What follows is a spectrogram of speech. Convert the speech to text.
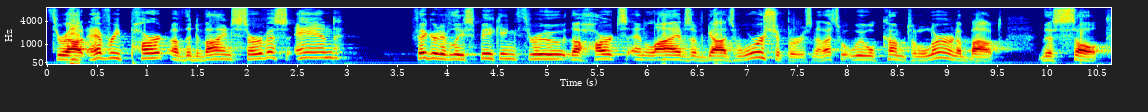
throughout every part of the divine service and figuratively speaking, through the hearts and lives of God's worshipers. Now, that's what we will come to learn about this salt.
